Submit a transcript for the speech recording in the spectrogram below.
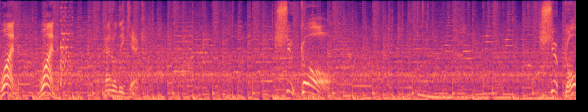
One, one. Penalty kick. Shoot. Goal. Shoot. Goal.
